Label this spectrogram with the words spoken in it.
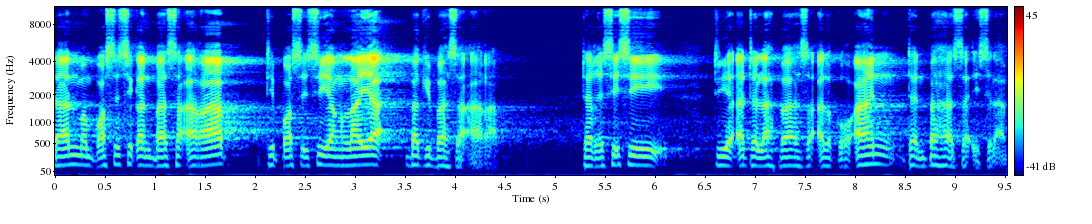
Dan memposisikan bahasa Arab di posisi yang layak bagi bahasa Arab. Dari sisi dia adalah bahasa Al-Quran dan bahasa Islam.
